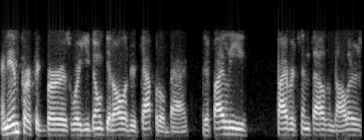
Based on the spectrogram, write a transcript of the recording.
an imperfect BRRRR is where you don't get all of your capital back. If I leave five or ten thousand dollars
